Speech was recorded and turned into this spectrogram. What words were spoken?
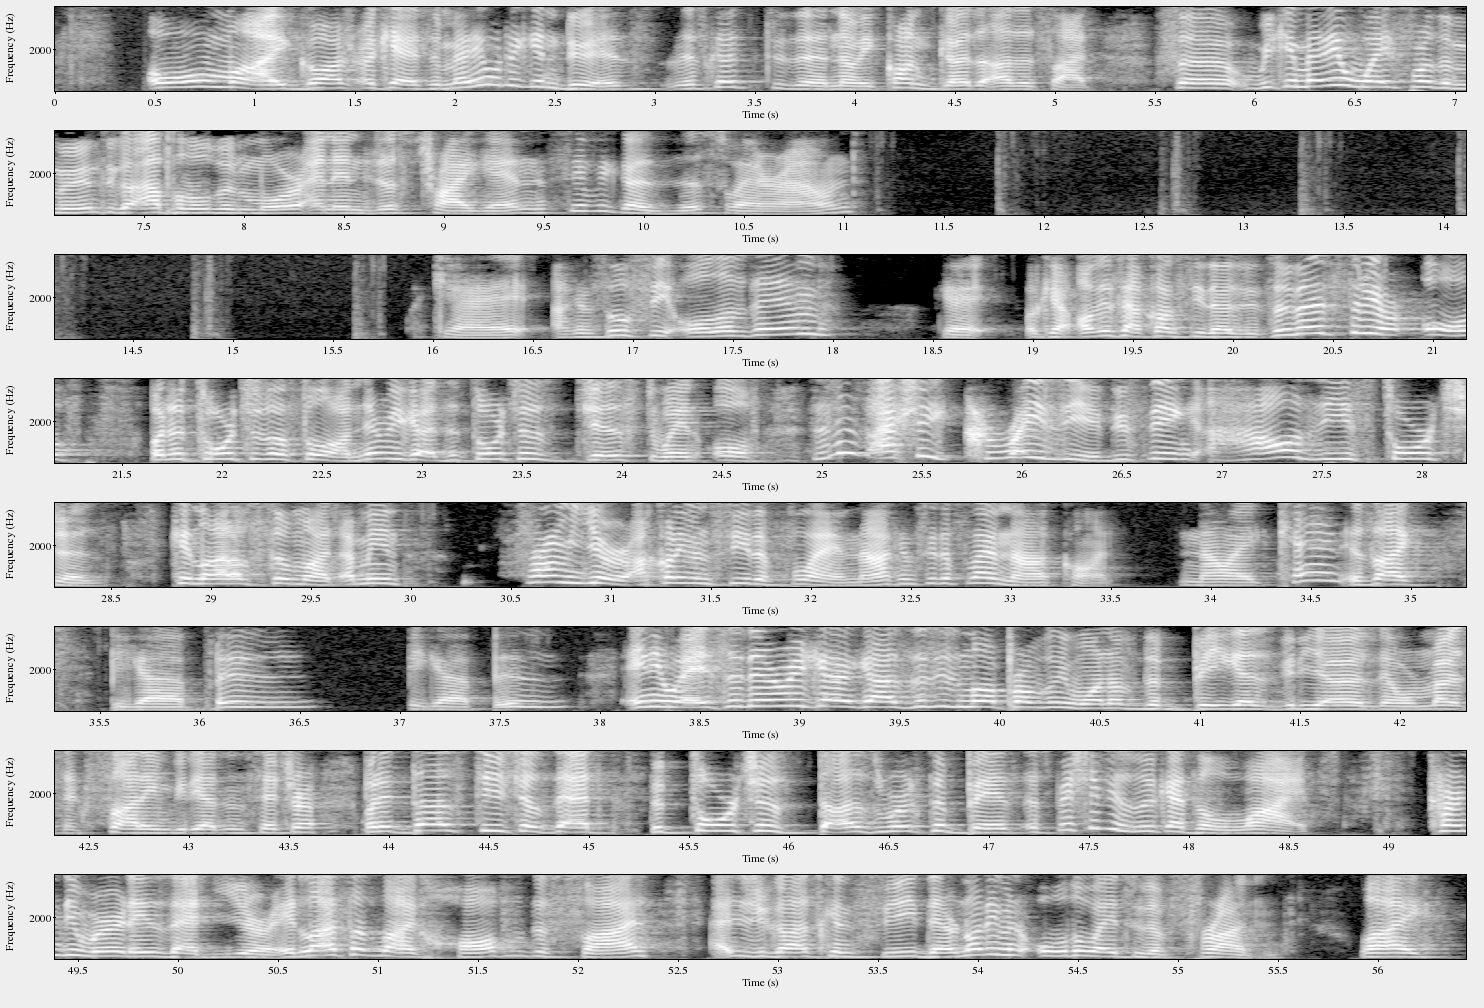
Oh my gosh. Okay, so maybe what we can do is let's go to the no, we can't go the other side. So we can maybe wait for the moon to go up a little bit more and then just try again. Let's see if we go this way around. Okay, I can still see all of them. Okay, okay, obviously I can't see those. So those three are off, but the torches are still on. There we go, the torches just went off. This is actually crazy to think how these torches can light up so much. I mean, from here, I can't even see the flame. Now I can see the flame, now I can't. Now I can. It's like, bigaboo, bigaboo. Anyway, so there we go, guys. This is not probably one of the biggest videos or most exciting videos, etc. But it does teach us that the torches does work the best, especially if you look at the lights. Currently, where it is at year. it lights up like half of the side. As you guys can see, they're not even all the way to the front. Like,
